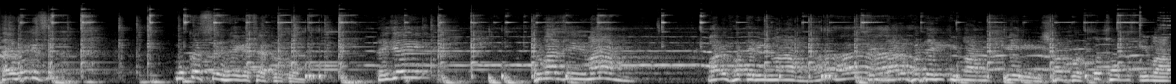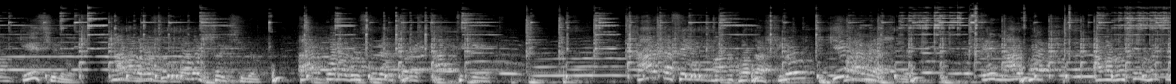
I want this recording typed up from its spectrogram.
তাই হয়ে গেছে? মুখস্থ হয়ে গেছে একরকম। এই যে তোমার যে ইমাম মারুফতের ইমাম। মারুফতের ইমাম কে? সর্বপ্রথম ইমাম কে ছিল? আমার রসুল অবশ্যই ছিল। তারপরে রসুলের পরে কার থেকে? কার কাছে মারফত আসলো? কীভাবে আসলো? এই মারফত আমার রসুল হইতে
